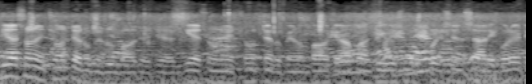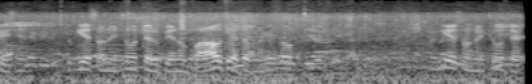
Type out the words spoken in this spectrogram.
અગિયારસો ને છોતેર રૂપિયાનો ભાવ છે જે અગિયારસો ને છોતેર રૂપિયાનો ભાવ છે. આપણા જીવીસ મગફળી છે સારી ક્વોલિટી છે. અગિયારસો ને છોતેર રૂપિયાનો ભાવ છે તમે કહેશો અગિયારસો ને છોતેર.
